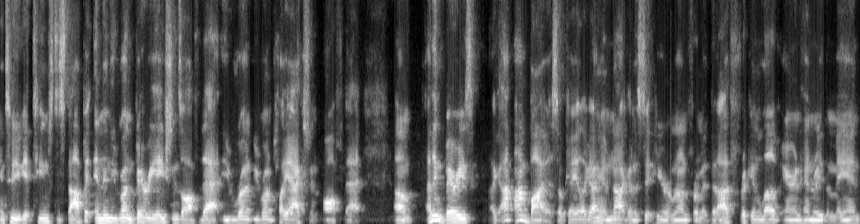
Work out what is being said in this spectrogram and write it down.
until you get teams to stop it, and then you run variations off that. You run you run play action off that. Um, I think Barry's like I, am biased, okay? Like I am not going to sit here and run from it. That I freaking love Aaron Henry, the man.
